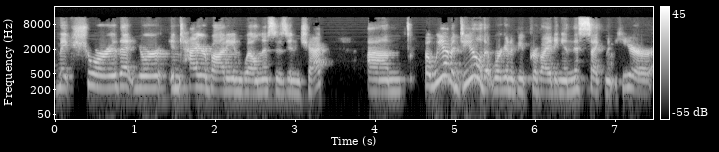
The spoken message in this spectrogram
make sure that your entire body and wellness is in check. Um, but we have a deal that we're going to be providing in this segment here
